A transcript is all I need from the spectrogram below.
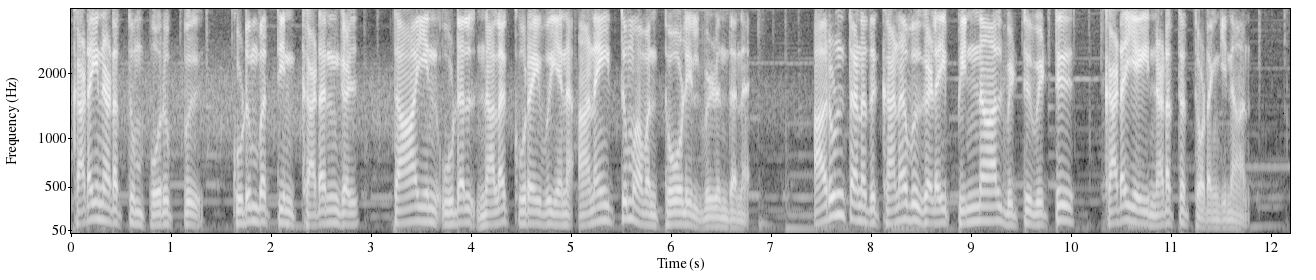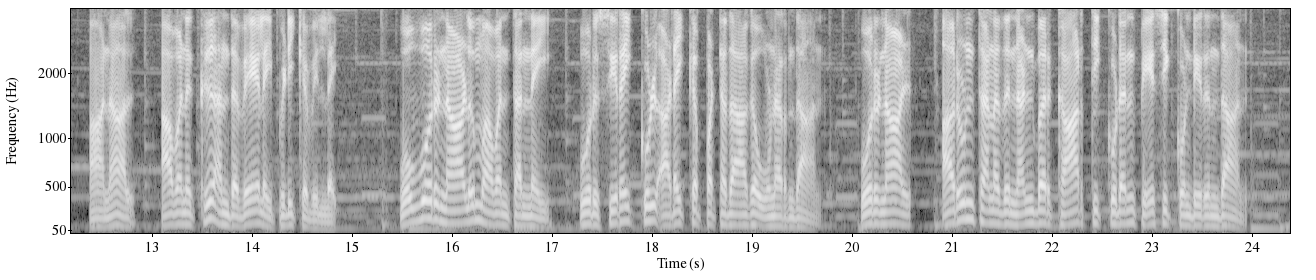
கடை நடத்தும் பொறுப்பு குடும்பத்தின் கடன்கள் தாயின் உடல் நலக்குறைவு என அனைத்தும் அவன் தோளில் விழுந்தன. அருண் தனது கனவுகளை பின்னால் விட்டுவிட்டு கடையை நடத்தத் தொடங்கினான். ஆனால் அவனுக்கு அந்த வேலை பிடிக்கவில்லை. ஒவ்வொரு நாளும் அவன் தன்னை ஒரு சிறைக்குள் அடைக்கப்பட்டதாக உணர்ந்தான். ஒரு நாள் அருண் தனது நண்பர் கார்த்திக்குடன் பேசிக் கொண்டிருந்தான்.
